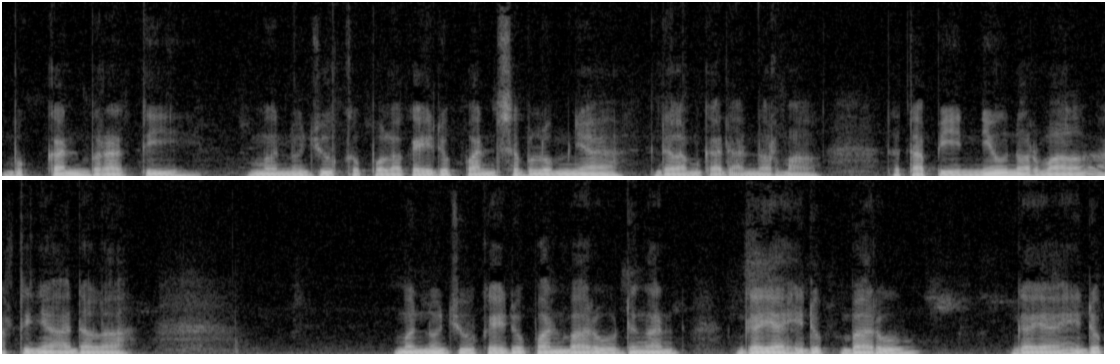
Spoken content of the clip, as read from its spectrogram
bukan berarti menuju ke pola kehidupan sebelumnya dalam keadaan normal. Tetapi new normal artinya adalah menuju kehidupan baru dengan gaya hidup baru, gaya hidup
